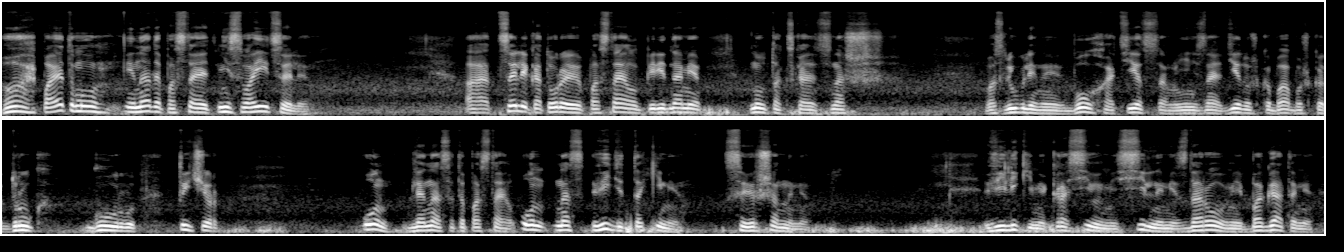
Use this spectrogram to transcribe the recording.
Ой, поэтому и надо поставить не свои цели, а цели, которые поставил перед нами, ну, так сказать, наш возлюбленный Бог, Отец, там, я не знаю, дедушка, бабушка, друг, гуру, тычер. Он для нас это поставил. Он нас видит такими совершенными, великими, красивыми, сильными, здоровыми, богатыми –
